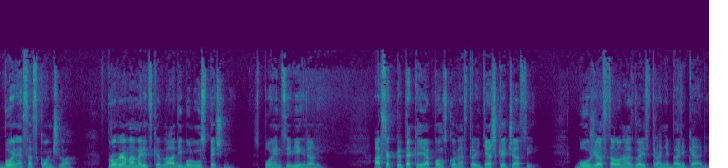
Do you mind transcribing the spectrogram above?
Vojna sa skončila. Program americkej vlády bol úspešný. Spojenci vyhrali. Avšak pre také Japonsko nastali ťažké časy. Bohužiaľ stalo na zlej strane barikády.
